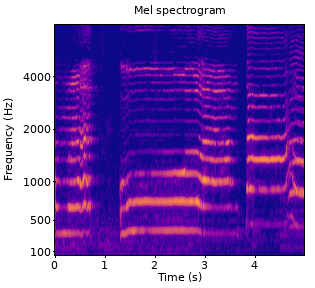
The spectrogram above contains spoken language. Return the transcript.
Selamat ulang tahun.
